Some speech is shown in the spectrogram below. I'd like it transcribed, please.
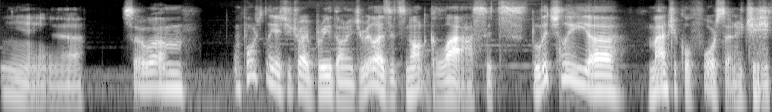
Yeah. So, um, unfortunately, as you try to breathe on it, you realize it's not glass. It's literally uh, magical force energy.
